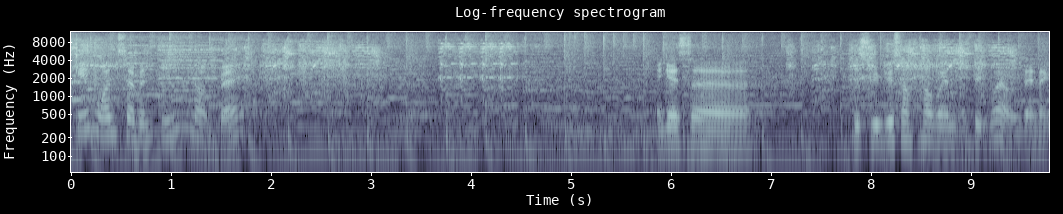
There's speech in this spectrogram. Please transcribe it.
Okay, 117, not bad. I guess uh, this review somehow went a bit well than I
